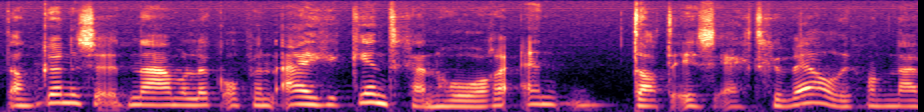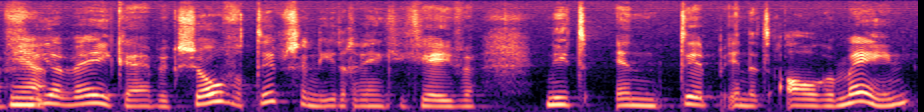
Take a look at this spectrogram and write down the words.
Dan kunnen ze het namelijk op hun eigen kind gaan horen. En dat is echt geweldig. Want na Ja. vier weken heb ik zoveel tips aan iedereen gegeven. Niet een tip in het algemeen,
